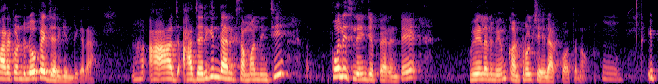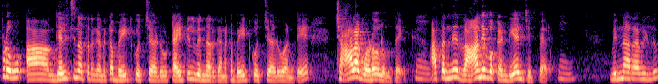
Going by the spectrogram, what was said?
పదకొండు లోపే జరిగింది కదా. ఆ ఆ జరిగిన దానికి సంబంధించి పోలీసులు ఏం చెప్పారంటే వీళ్ళని మేము కంట్రోల్ చేయలేకపోతున్నాం. ఇప్పుడు ఆ గెలిచిన అతను కనుక బయటకు వచ్చాడు టైటిల్ విన్నర్ కనుక బయటకు వచ్చాడు అంటే చాలా గొడవలు అవుతాయి. అతన్ని రానివ్వకండి అని చెప్పారు. విన్నారా వీళ్ళు?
